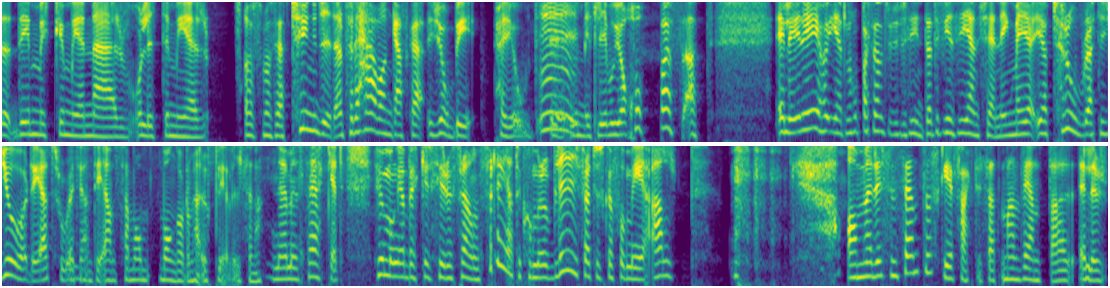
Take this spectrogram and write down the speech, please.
eh, det är mycket mer nerv och lite mer vad ska man säga, tyngd i den. För det här var en ganska jobbig period i, i mitt liv och jag hoppas att, eller nej, jag egentligen hoppas jag naturligtvis inte att det finns igenkänning, men jag, jag tror att det gör det. Jag tror att jag inte är ensam om många av de här upplevelserna. Nej men säkert. Hur många böcker ser du framför dig att det kommer att bli för att du ska få med allt? Ja, men recensenten skrev faktiskt att man väntar, eller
